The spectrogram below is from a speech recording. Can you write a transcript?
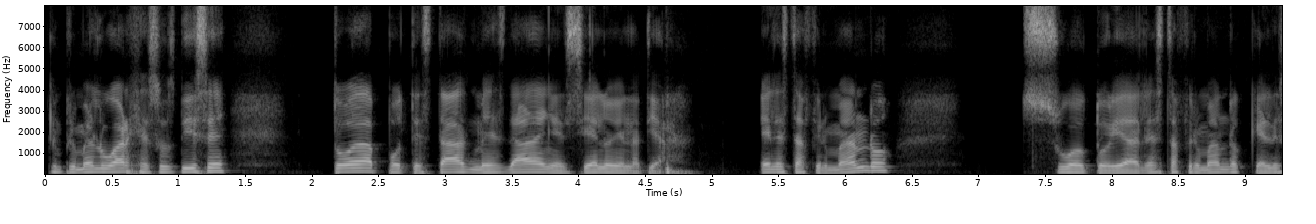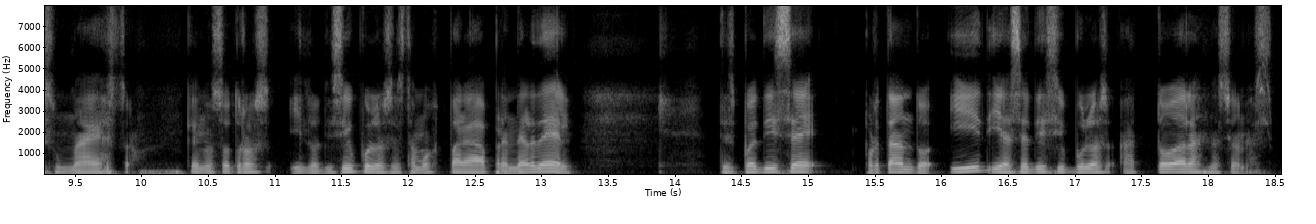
En primer lugar, Jesús dice, Toda potestad me es dada en el cielo y en la tierra. Él está afirmando su autoridad, él está afirmando que Él es un maestro, que nosotros y los discípulos estamos para aprender de Él. Después dice, por tanto, id y haced discípulos a todas las naciones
